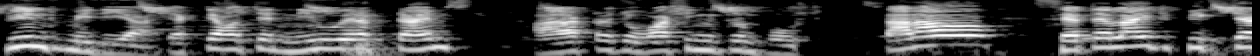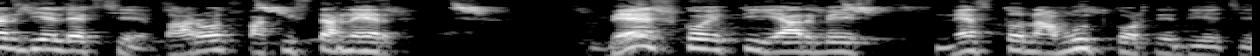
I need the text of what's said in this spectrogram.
প্রিন্ট মিডিয়া, একটা হচ্ছে নিউ ইয়র্ক টাইমস আর একটা হচ্ছে ওয়াশিংটন পোস্ট তারাও স্যাটেলাইট পিকচার দিয়ে লেখছে, ভারত পাকিস্তানের বেশ কয়েকটি এয়ারবেস ন্যস্ত নাবুদ করতে দিয়েছে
